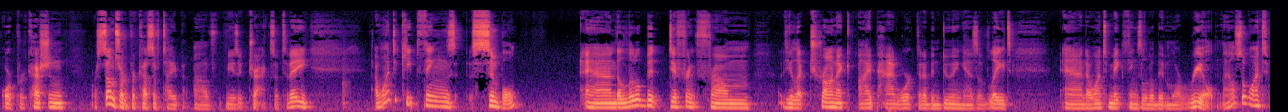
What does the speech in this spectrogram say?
or percussion or some sort of percussive type of music track. So today I want to keep things simple and a little bit different from the electronic iPad work that I've been doing as of late, and I want to make things a little bit more real. I also want to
